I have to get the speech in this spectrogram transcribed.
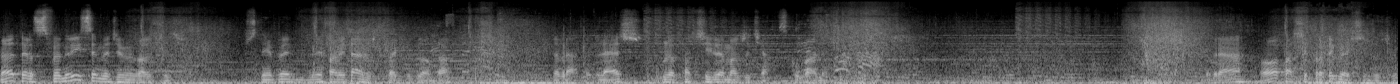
No ale teraz z Fenrisem będziemy walczyć. Już nie, nie pamiętałem, że to tak wygląda. Dobra, leż. W ogóle patrzcie ile ma życia, skubany. Dobra. O, patrzcie, protego jeszcze rzucił.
